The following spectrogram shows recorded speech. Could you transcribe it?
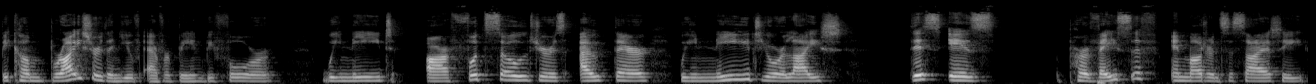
become brighter than you've ever been before. We need our foot soldiers out there. We need your light. This is pervasive in modern society.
